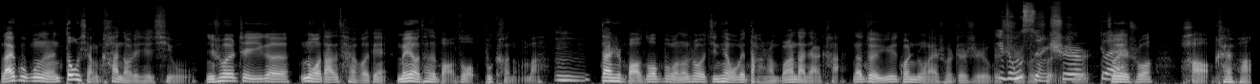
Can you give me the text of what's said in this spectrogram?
来故宫的人都想看到这些器物。你说这一个偌大的太和殿没有它的宝座，不可能吧？嗯，但是宝座不可能说今天我给挡上不让大家看，那对于观众来说这是有个一损失所以说好开放，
